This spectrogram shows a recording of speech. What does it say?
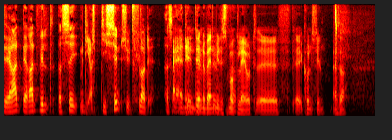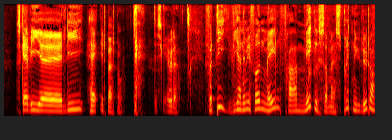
det, er ret, det er ret vildt at se, men de er, også, de er sindssygt flotte. Altså, ja, den, den er vanvittigt smukt lavet øh, øh, kunstfilm. Altså, Skal vi øh, lige have et spørgsmål? Det skal vi da. Fordi vi har nemlig fået en mail fra Mikkel, som er spritny lytter,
